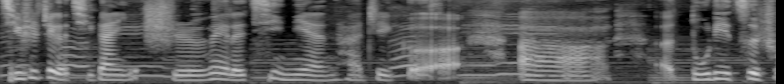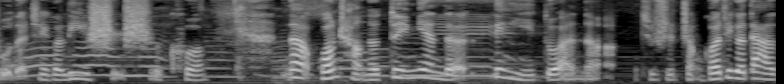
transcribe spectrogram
其实这个旗杆也是为了纪念它这个呃。呃，独立自主的这个历史时刻。那广场的对面的另一端呢，就是整个这个大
